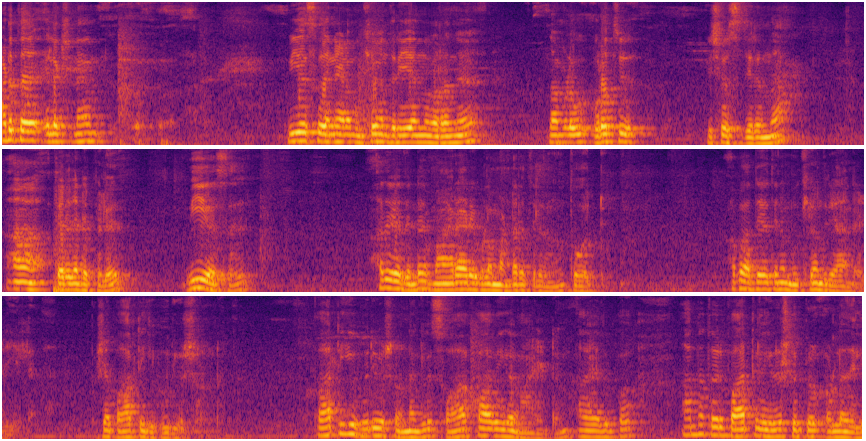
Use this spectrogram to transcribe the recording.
അടുത്ത ഇലക്ഷന് വി എസ് തന്നെയാണ് മുഖ്യമന്ത്രി എന്ന് പറഞ്ഞ് നമ്മൾ ഉറച്ച് വിശ്വസിച്ചിരുന്ന ആ തിരഞ്ഞെടുപ്പിൽ വി എസ് അദ്ദേഹത്തിന്റെ മാരാരികുളം മണ്ഡലത്തിൽ നിന്ന് തോറ്റു. അപ്പോൾ അദ്ദേഹത്തിന് മുഖ്യമന്ത്രിയാകാൻ കഴിയില്ല. പക്ഷേ പാർട്ടിക്ക് ഭൂരിപക്ഷമുണ്ട്. പാർട്ടിക്ക് ഭൂരിപക്ഷം ഉണ്ടെങ്കിൽ സ്വാഭാവികമായിട്ടും അതായത് ഇപ്പോൾ അന്നത്തെ ഒരു പാർട്ടി ലീഡർഷിപ്പ് ഉള്ളതിൽ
